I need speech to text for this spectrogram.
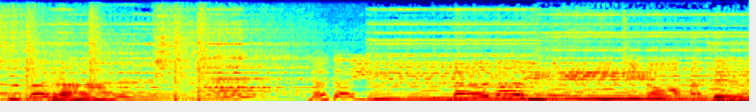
すから長い長い道の果て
